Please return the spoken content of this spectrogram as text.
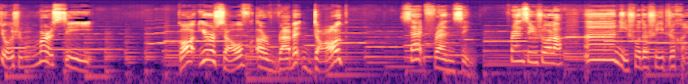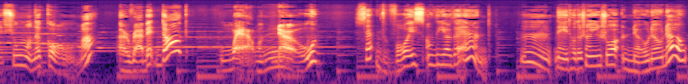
就是 Mercy。Got yourself a rabbit dog? said Francine. Francine 说了：“嗯，你说的是一只很凶猛的狗吗？A rabbit dog? Well, no,” said the voice on the other end. 嗯，那头的声音说：“No, no, no.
